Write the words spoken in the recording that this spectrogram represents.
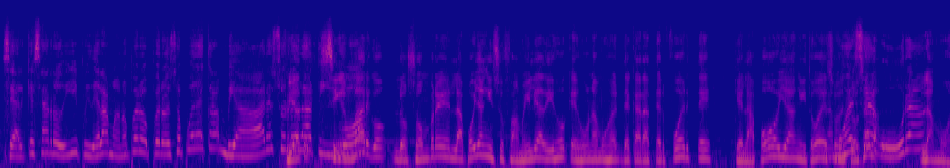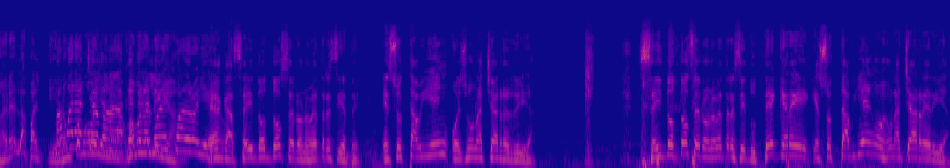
sea el que se arrodille y pide la mano, pero, pero eso puede cambiar, eso es relativo. sin embargo, los hombres la apoyan y su familia dijo que es una mujer de carácter fuerte, que la apoyan y todo la eso. mujer Entonces, la- segura. las mujeres la partieron Vamos a la como llamada, que Vamos a la el línea. cuadro lleno. Es acá, 6220937. ¿Eso está bien o eso es una charrería? 6220937. ¿Usted cree que eso está bien o es una charrería?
